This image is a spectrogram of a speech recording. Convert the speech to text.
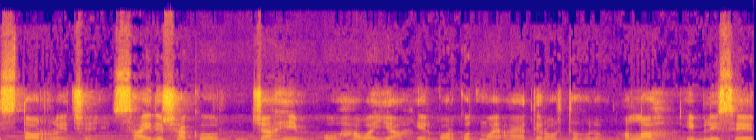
স্তর রয়েছে। সাইদ শাকুর, জাহিম ও হাওয়াইয়া এর বরকতময় আয়াতের অর্থ হল, আল্লাহ ইবলিসের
